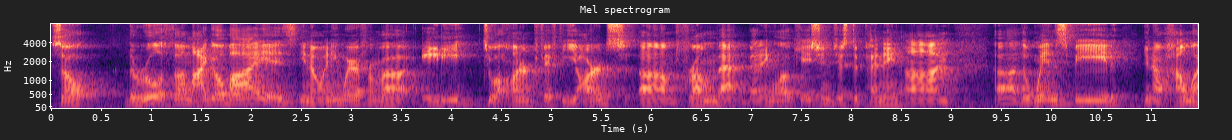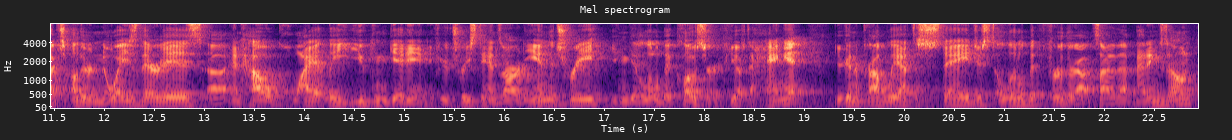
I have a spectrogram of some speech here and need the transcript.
So the rule of thumb I go by is, you know, anywhere from about 80 to 150 yards um, from that bedding location, just depending on uh, the wind speed, you know, how much other noise there is, uh, and how quietly you can get in. If your tree stand's already in the tree, you can get a little bit closer. If you have to hang it, you're gonna probably have to stay just a little bit further outside of that bedding zone.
